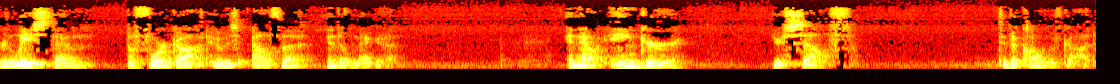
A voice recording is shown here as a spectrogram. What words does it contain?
Release them before God, who is Alpha and Omega. And now anchor yourself to the calm of God.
